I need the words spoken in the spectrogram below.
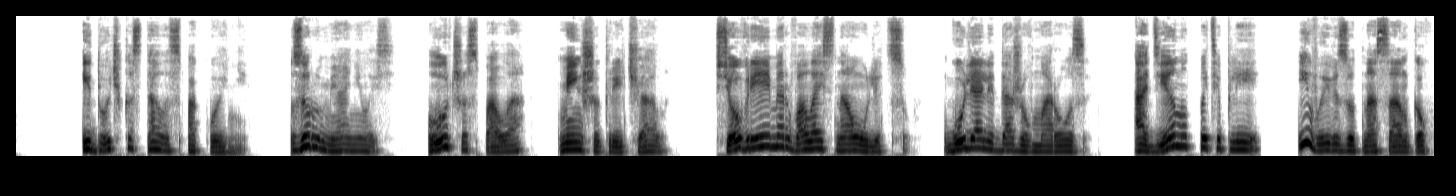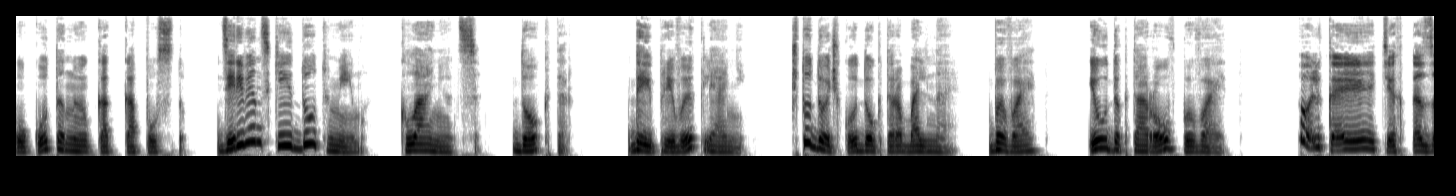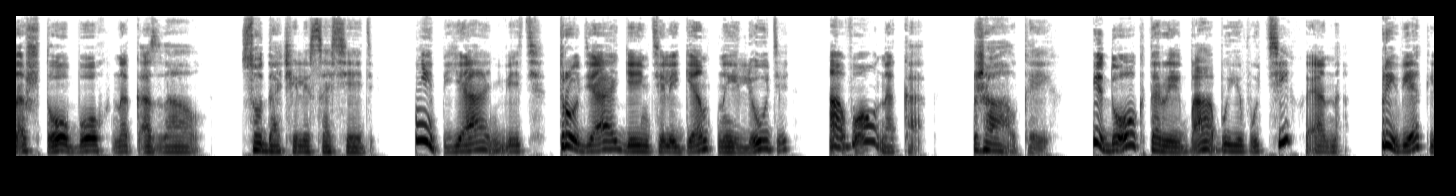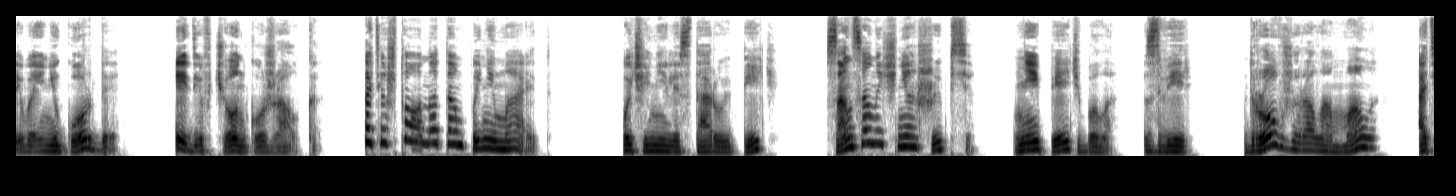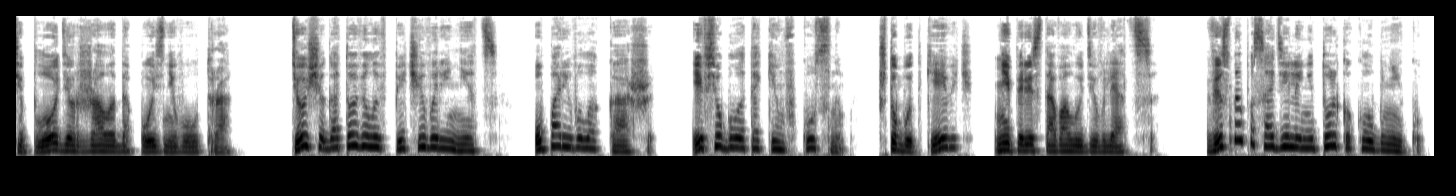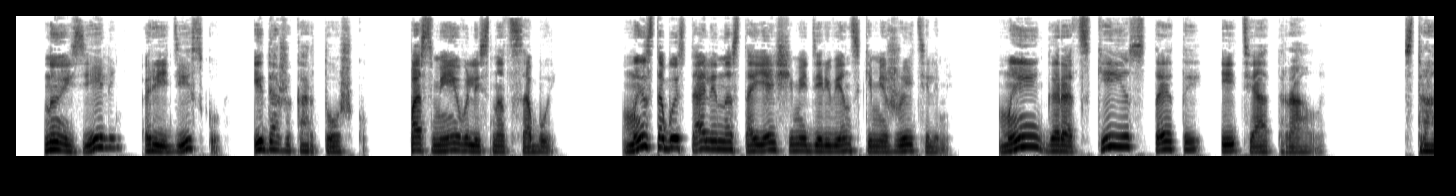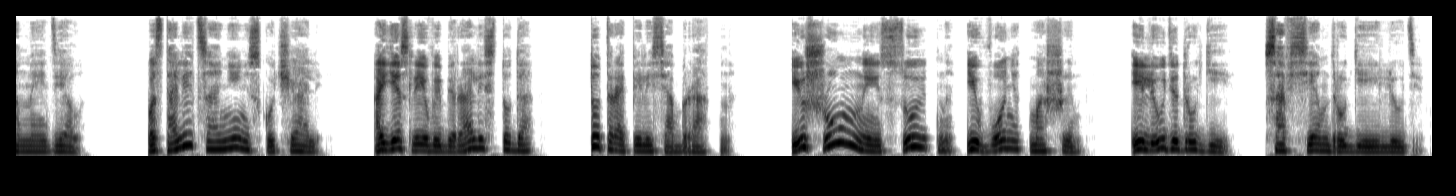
И дочка стала спокойнее, зарумянилась, лучше спала, меньше кричала. Все время рвалась на улицу, гуляли даже в морозы. Оденут потеплее и вывезут на санках укутанную, как капусту. Деревенские идут мимо, кланяются. Доктор. Да и привыкли они, что дочка у доктора больная. Бывает. И у докторов бывает. Только этих-то за что Бог наказал, судачили соседи. Не пьянь ведь, трудяги, интеллигентные люди. А вон, а как, жалко их. И доктора, и бабу его, тихая она, приветливая, не гордая. И девчонку жалко. Хотя что она там понимает? Починили старую печь. Сансаныч не ошибся. Не печь была, зверь. Дров жрала мало, а тепло держала до позднего утра. Теща готовила в печи варенец, упаривала каши, и все было таким вкусным, что Буткевич не переставал удивляться. Весной посадили не только клубнику, но и зелень, редиску и даже картошку. Посмеивались над собой. Мы с тобой стали настоящими деревенскими жителями. Мы — городские эстеты и театралы. Странное дело. По столице они не скучали, а если и выбирались туда, то торопились обратно. И шумно, и суетно, и вонят машин. И люди другие, совсем другие люди.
